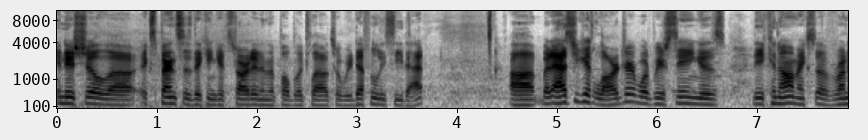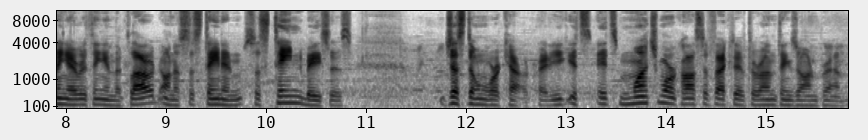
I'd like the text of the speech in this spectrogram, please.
initial uh, expenses, they can get started in the public cloud. So we definitely see that. Uh, but as you get larger, what we're seeing is the economics of running everything in the cloud on a sustained and sustained basis just don't work out, right? It's it's much more cost effective to run things on-prem.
